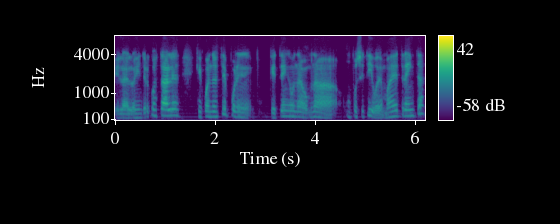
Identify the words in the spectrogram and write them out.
y la de los intercostales, que cuando esté por que tenga una, un positivo de más de 30,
